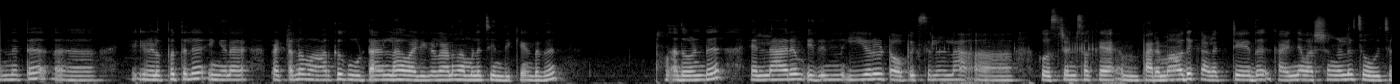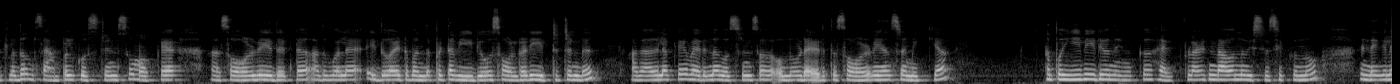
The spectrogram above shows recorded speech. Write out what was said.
എന്നിട്ട് എളുപ്പത്തിൽ ഇങ്ങനെ പെട്ടെന്ന് മാർക്ക് കൂട്ടാനുള്ള വഴികളാണ് നമ്മൾ ചിന്തിക്കേണ്ടത്. അതുകൊണ്ട് എല്ലാവരും ഇതിൽ ഈ ഒരു ടോപ്പിക്സിലുള്ള ക്വസ്റ്റ്യൻസൊക്കെ പരമാവധി കളക്ട് ചെയ്ത് കഴിഞ്ഞ വർഷങ്ങളിൽ ചോദിച്ചിട്ടുള്ളതും സാമ്പിൾ ക്വസ്റ്റ്യൻസും ഒക്കെ സോൾവ് ചെയ്തിട്ട് അതുപോലെ ഇതുമായിട്ട് ബന്ധപ്പെട്ട വീഡിയോസ് ഓൾറെഡി ഇട്ടിട്ടുണ്ട്. അത് അതിലൊക്കെ വരുന്ന ക്വസ്റ്റ്യൻസ് ഒന്നുകൂടെ എടുത്ത് സോൾവ് ചെയ്യാൻ ശ്രമിക്കുക. അപ്പോൾ ഈ വീഡിയോ നിങ്ങൾക്ക് ഹെൽപ്ഫുൾ ആയിട്ടുണ്ടാവുമെന്ന് വിശ്വസിക്കുന്നു. ഉണ്ടെങ്കിൽ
